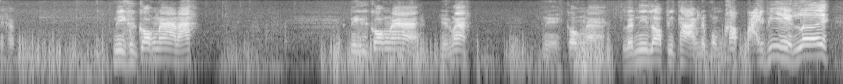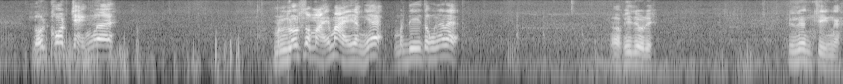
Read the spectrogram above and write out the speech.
นี่ครับ นี่คือกล้องหน้านะ นี่คือกล้องหน้า เห็นไหมนี่กล้องหน้า แล้วนี่รอบทิศทางเดี๋ยวผมขับไปพี่เห็นเลย รถโคตรเจ๋งเลย มันรถสมัยใหม่อย่างเงี้ย มันดีตรงนี้แหละ เออพี่ดูดิ นี่เรื่องจริงนะ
